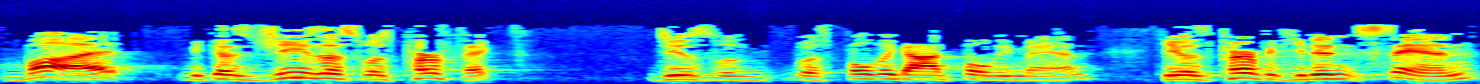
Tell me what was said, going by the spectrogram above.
but because Jesus was perfect, Jesus was, was fully God, fully man, he was perfect, he didn't sin,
